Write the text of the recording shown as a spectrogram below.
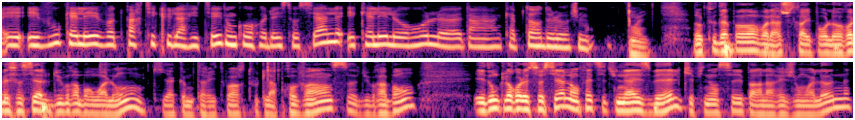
et, vous, quelle est votre particularité donc au relais social et quel est le rôle euh, d'un capteur de logement? Oui. Donc tout d'abord, voilà, je travaille pour le relais social du Brabant wallon, qui a comme territoire toute la province du Brabant. Et donc le relais social, en fait, c'est une ASBL qui est financée par la région wallonne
